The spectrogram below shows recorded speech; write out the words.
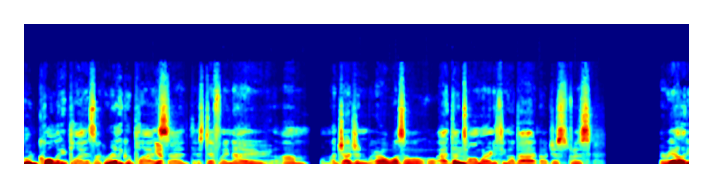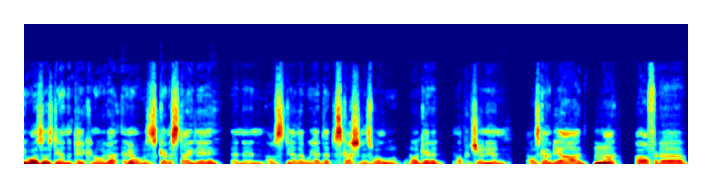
good quality players, like really good players. Yep. So there's definitely no. Um, I'm not judging where I was or, or at that Mm. time or anything like that. I just was. The reality was I was down the pecking order and Yep. I was going to stay there. And then I was, you know, that we had that discussion as well. Would, would I get a, an opportunity? And that was going to be hard. Mm. But I offered a,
